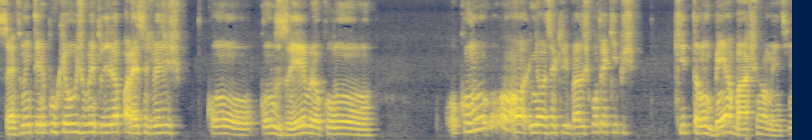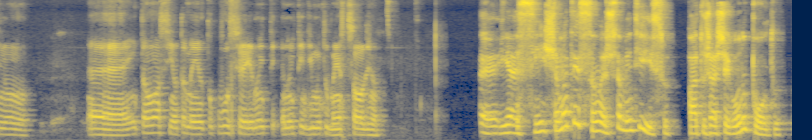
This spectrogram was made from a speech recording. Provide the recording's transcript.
certo? Não entendo porque o Juventude ele aparece às vezes como como zebra ou como ou como em odds equilibradas contra equipes que estão bem abaixo realmente no é, então, assim, eu também eu tô com você aí, eu não entendi, eu não entendi muito bem essa ordem. É, e assim, chama atenção, é justamente isso. Pato já chegou no ponto.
